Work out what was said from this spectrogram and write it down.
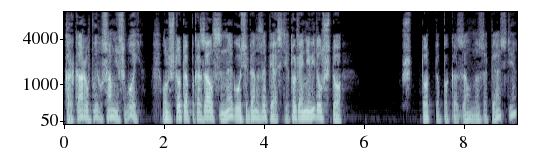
Каркаров был сам не свой. Он что-то показал Снегу у себя на запястье, только я не видел, что... — Что-то показал на запястье?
